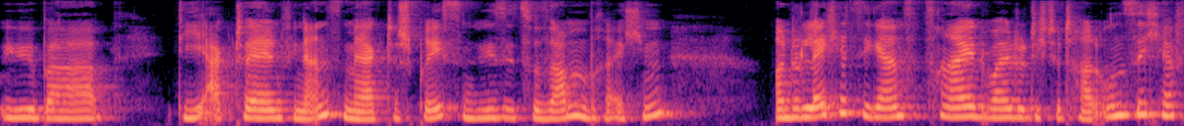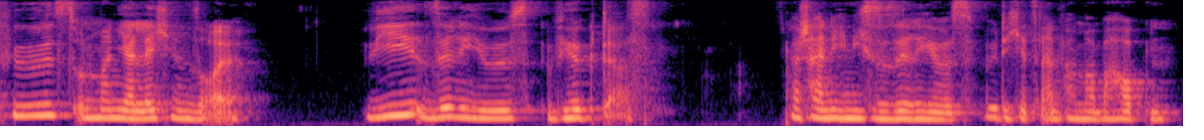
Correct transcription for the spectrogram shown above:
über die aktuellen Finanzmärkte sprichst und wie sie zusammenbrechen. Und du lächelst die ganze Zeit, weil du dich total unsicher fühlst und man ja lächeln soll. Wie seriös wirkt das? wahrscheinlich nicht so seriös, würde ich jetzt einfach mal behaupten.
